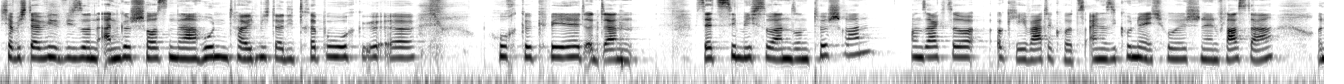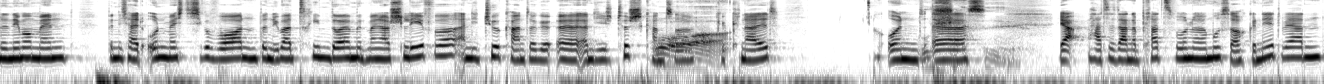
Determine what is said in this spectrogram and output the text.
Ich habe mich da wie, wie so ein angeschossener Hund, habe ich mich da die Treppe hoch, äh, hochgequält und dann setzt sie mich so an so einen Tisch ran und sagt so, okay, warte kurz, eine Sekunde, ich hole schnell ein Pflaster. Und in dem Moment bin ich halt ohnmächtig geworden und bin übertrieben doll mit meiner Schläfe an die Türkante, äh, an die Tischkante oh. geknallt. Und oh, äh, ja, hatte da eine Platzwunde, musste auch genäht werden.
